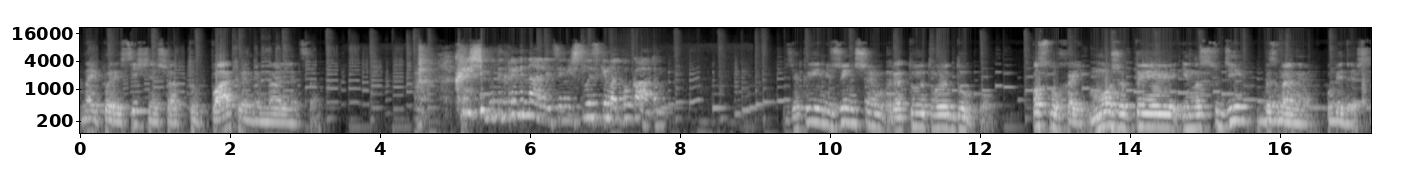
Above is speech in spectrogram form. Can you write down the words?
найпересічніша тупа кримінальниця. Краще бути кримінальницею, ніж слизьким адвокатом. який, між іншим, рятує твою дупу. Послухай, може ти і на суді без мене обійдешся?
